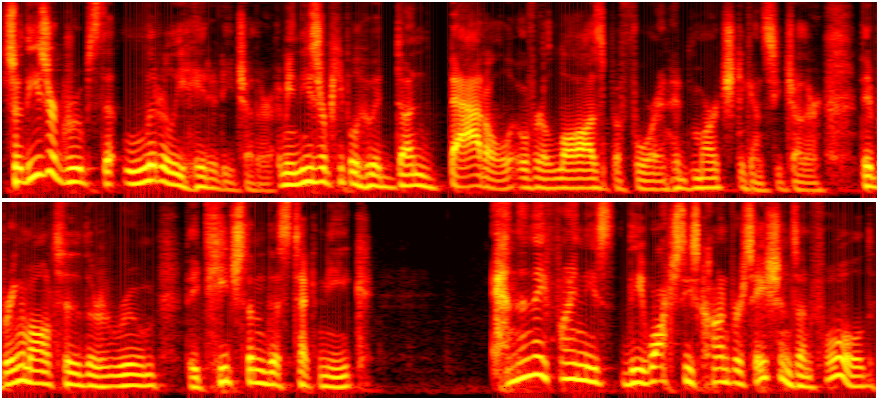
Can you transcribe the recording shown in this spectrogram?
So these are groups that literally hated each other. I mean, these are people who had done battle over laws before and had marched against each other. They bring them all to the room, they teach them this technique, and then they find these, they watch these conversations unfold.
